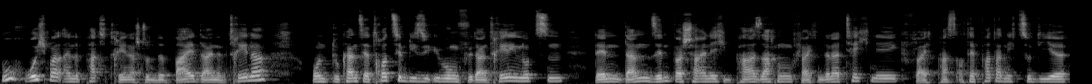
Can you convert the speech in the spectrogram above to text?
buch ruhig mal eine Putt-Trainerstunde bei deinem Trainer und du kannst ja trotzdem diese Übung für dein Training nutzen, denn dann sind wahrscheinlich ein paar Sachen vielleicht in deiner Technik, vielleicht passt auch der Putter nicht zu dir,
